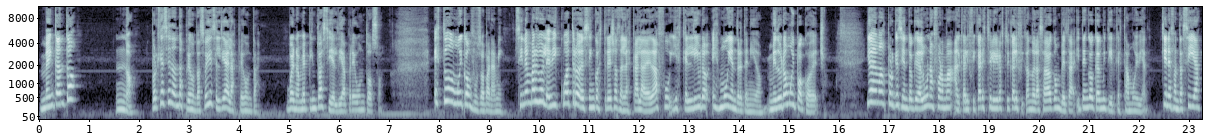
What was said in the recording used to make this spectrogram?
¿Me encantó? No. ¿Por qué hacía tantas preguntas? Hoy es el día de las preguntas. Bueno, me pintó así el día preguntoso. Es todo muy confuso para mí. Sin embargo, le di 4 de 5 estrellas en la escala de Dafu y es que el libro es muy entretenido. Me duró muy poco, de hecho. Y además porque siento que de alguna forma al calificar este libro estoy calificando la saga completa y tengo que admitir que está muy bien. Tiene fantasía,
